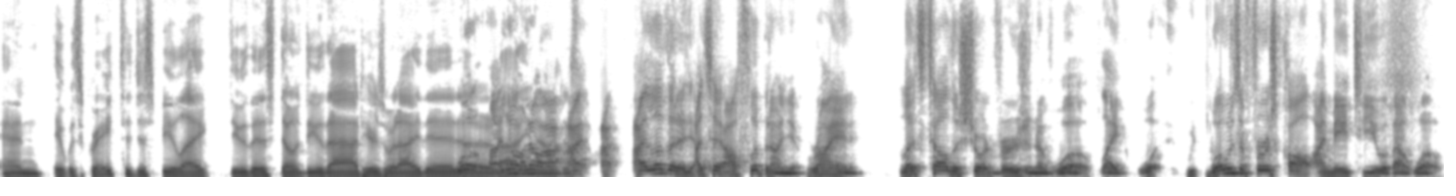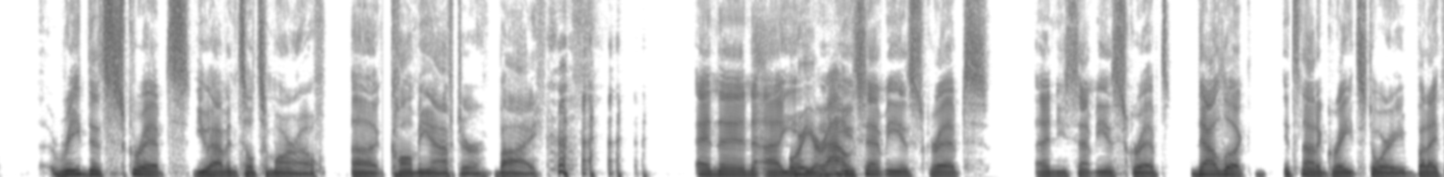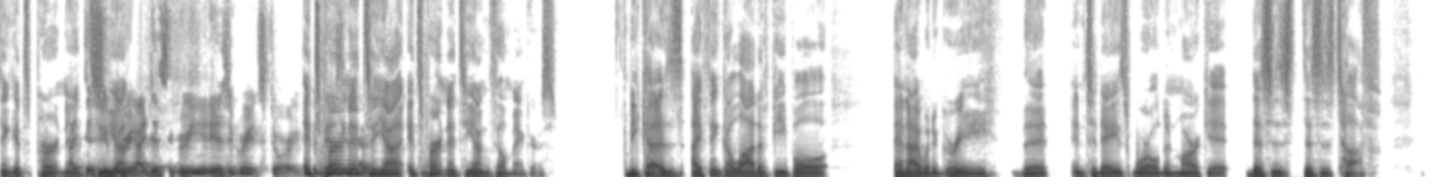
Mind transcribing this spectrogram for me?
And it was great to just be like, do this, don't do that. Here's what I did. Well, da, da, I da, no, you no, know, I, just- I, I I love that. I'd say I'll flip it on you, Ryan. Let's tell the short version of Woe. Like what? What was the first call I made to you about Woe? Read the script. You have until tomorrow. Uh, call me after. Bye. and then uh, you, Or you're out You sent me a script, and you sent me a script. Now, look, it's not a great story, but I think it's pertinent. I to disagree. young- I disagree. It is a great story. it's it pertinent has- to young it's pertinent to young filmmakers because i think a lot of people and i would agree that in today's world and market this is this is tough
